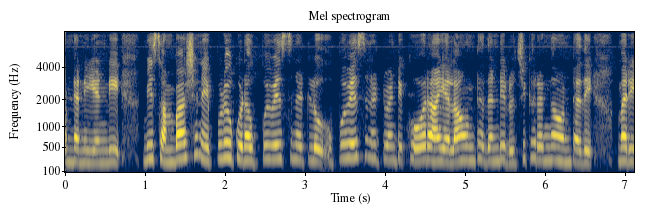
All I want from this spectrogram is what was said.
ఉండనియండి. మీ సంభాషణ ఎప్పుడూ కూడా ఉప్పు వేసినట్లు ఉప్పు వేసినటువంటి కూర ఎలా ఉంటుందండి? రుచికరంగా ఉంటుంది. మరి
